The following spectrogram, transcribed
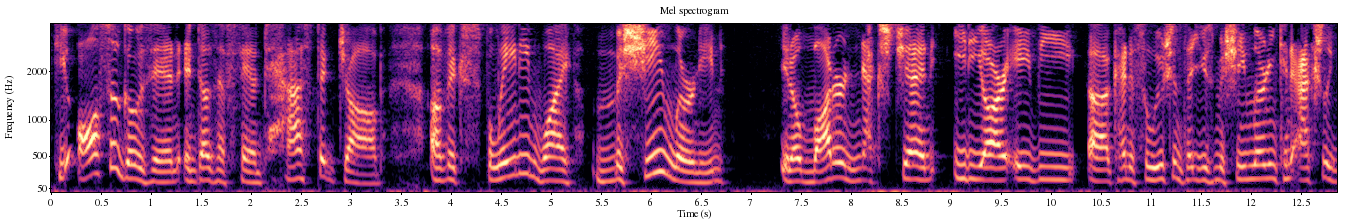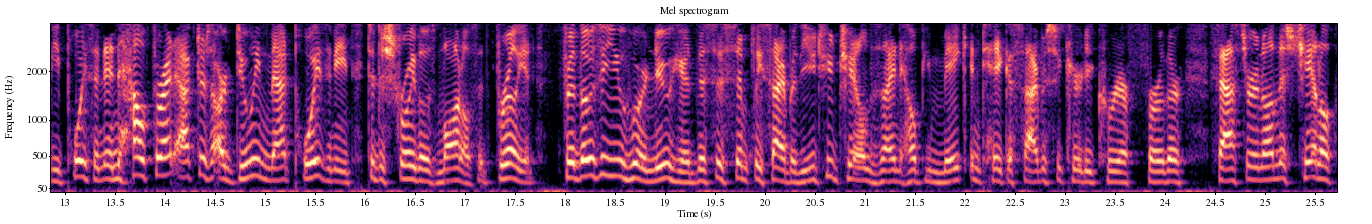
He also goes in and does a fantastic job of explaining why machine learning you know, modern next gen EDR, AV uh, kind of solutions that use machine learning can actually be poisoned, and how threat actors are doing that poisoning to destroy those models. It's brilliant. For those of you who are new here, this is Simply Cyber, the YouTube channel designed to help you make and take a cybersecurity career further, faster. And on this channel,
